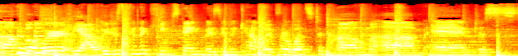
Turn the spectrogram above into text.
Um, but we're yeah, we're just gonna keep staying busy. We can't wait for what's to come, um, and just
